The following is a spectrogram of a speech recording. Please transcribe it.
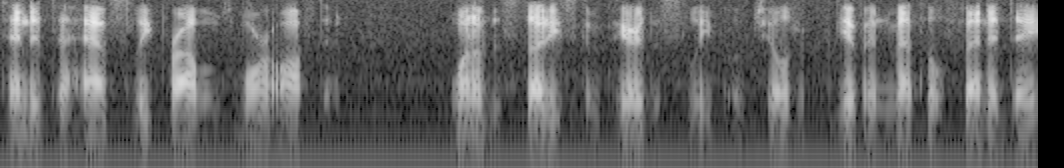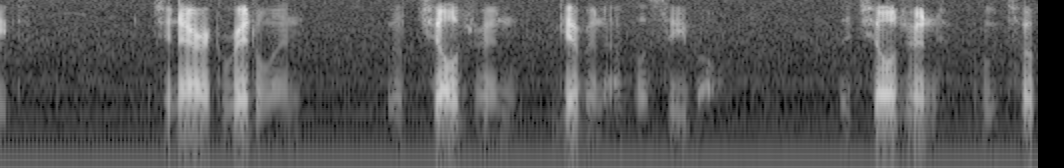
tended to have sleep problems more often. One of the studies compared the sleep of children given methylphenidate, generic Ritalin, with children given a placebo. The children who took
